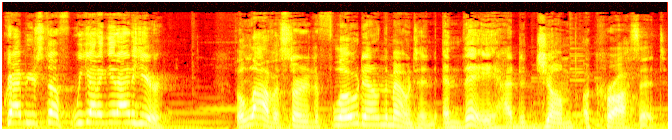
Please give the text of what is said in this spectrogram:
grab your stuff. We gotta get out of here. The lava started to flow down the mountain and they had to jump across it.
